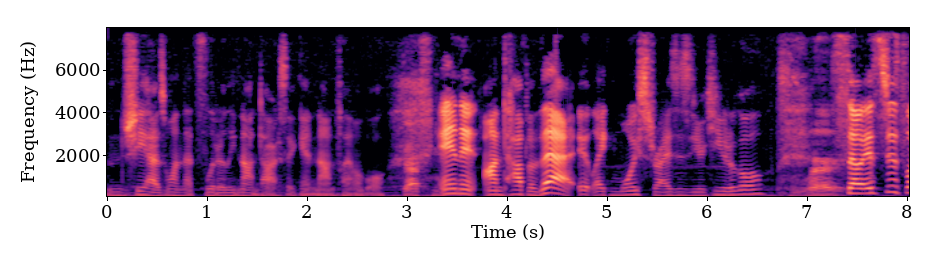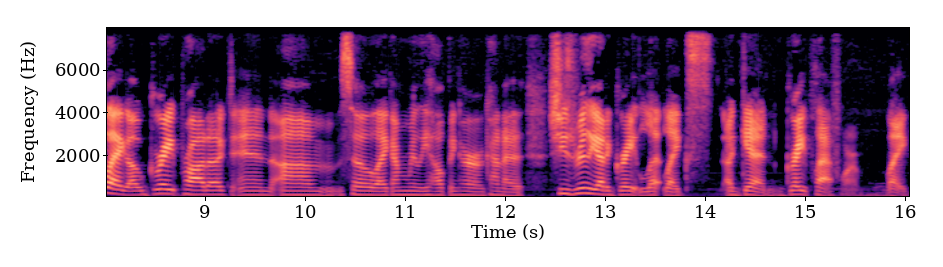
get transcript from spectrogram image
And she has one that's literally non-toxic and non-flammable. That's And it on top of that, it like moisturizes your cuticle. Word. So it's just like a great product, and um, so like I'm really helping her kind of. She's really at a great le- like again great platform. Like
